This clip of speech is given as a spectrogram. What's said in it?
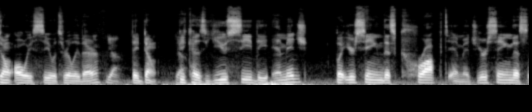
don't always see what's really there. Yeah. They don't. Yeah. Because you see the image, but you're seeing this cropped image. You're seeing this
